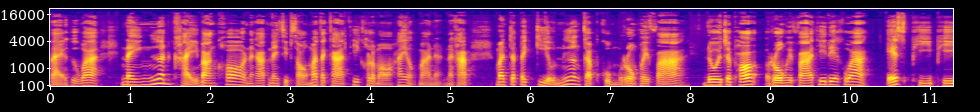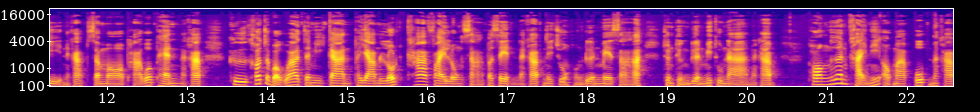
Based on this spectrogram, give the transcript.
แตกก็คือว่าในเงื่อนไขบางข้อนะครับใน 12 มาตรการที่คลมอให้ออกมาเนี่ยนะครับมันจะไปเกี่ยวเนื่องกับกลุ่มโรงไฟฟ้า โดยเฉพาะโรงไฟฟ้าที่เรียกว่า SPP นะครับ Small Power Plant นะครับ คือเขาจะบอกว่าจะมีการพยายามลดค่าไฟลง 3%นะครับ ในช่วงของเดือนเมษาจนถึงเดือนมิถุนายนนะครับ พอเงื่อนไขนี้ออกมาปุ๊บนะครับ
